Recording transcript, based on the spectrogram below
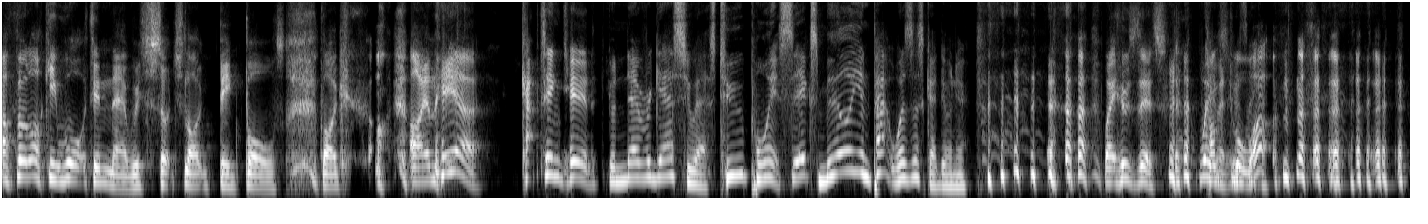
I feel like he walked in there with such like big balls. Like I am here, Captain Kidd. You'll never guess who has 2.6 million pounds. What's this guy doing here? Wait, who's this? minute, Constable what?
